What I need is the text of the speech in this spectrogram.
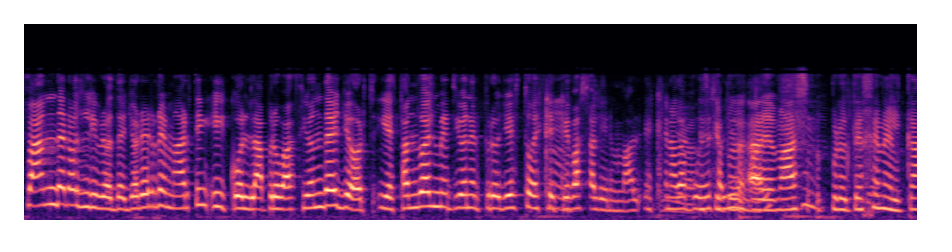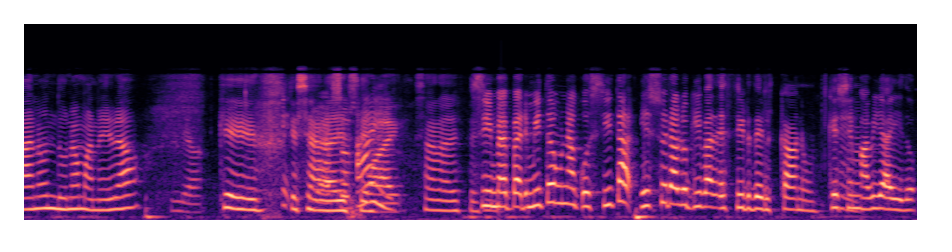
fan de los libros de George R. R. Martin y con la aprobación de George y estando él metido en el proyecto es que, Mm. ¿qué va a salir mal? Es que nada puede Es que salir mal. además protegen el canon de una manera que, que se agradece. guay. Se agradece. Si me permite una cosita, eso era lo que iba a decir del canon, que se me había ido.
